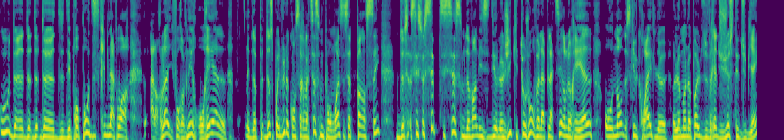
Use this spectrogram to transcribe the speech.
ou de, de, de, des propos discriminatoires. Alors là, il faut revenir au réel. De, ce point de vue, le conservatisme, pour moi, c'est cette pensée, c'est ce scepticisme devant les idéologies qui toujours veulent aplatir le réel au nom de ce qu'ils croient être le, monopole du vrai, du juste et du bien.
